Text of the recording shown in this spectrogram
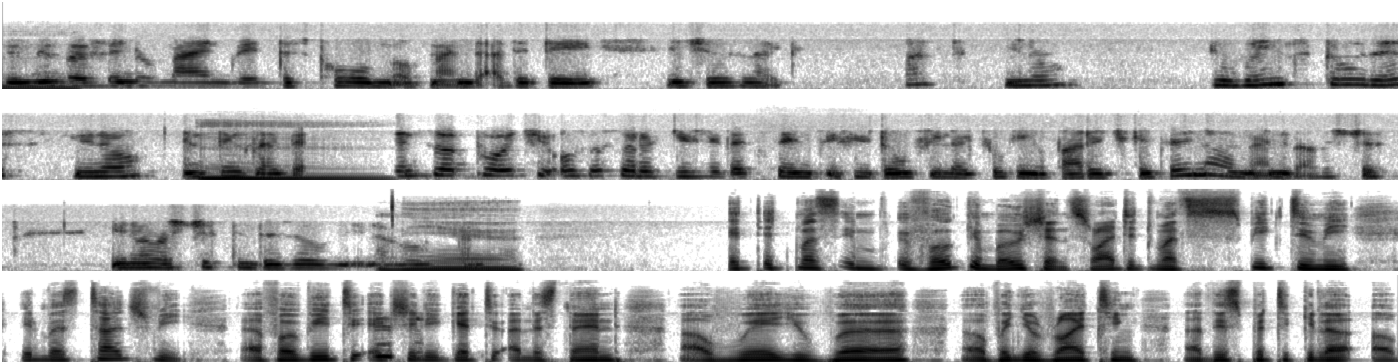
remember a friend of mine read this poem of mine the other day and she was like what you know you went through this you know and mm. things like that mm. and so poetry also sort of gives you that sense if you don't feel like talking about it you can say no man I was just you know I was just in the zone you know yeah it, it must evoke emotions, right? It must speak to me. It must touch me uh, for me to actually get to understand uh, where you were uh, when you're writing uh, this particular uh,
